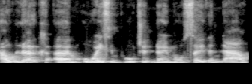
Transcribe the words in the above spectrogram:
outlook, um, always important, no more so than now.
